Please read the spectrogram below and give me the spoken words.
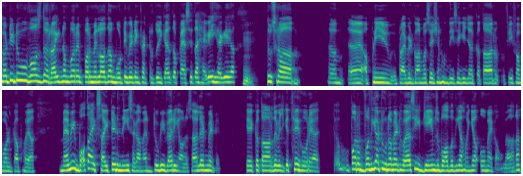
Thirty 32 was the right number ਪਰ ਮੈਨੂੰ ਲੱਗਦਾ ਮੋਟੀਵੇਟਿੰਗ ਫੈਕਟਰ ਤੁਸੀਂ ਕਹਿੰਦੇ ਤਾਂ ਪੈਸੇ ਤਾਂ ਹੈਗੇ ਹੀ ਹੈਗੇ ਆ ਦੂਸਰਾ ਆਪਣੀ ਪ੍ਰਾਈਵੇਟ ਕਨਵਰਸੇਸ਼ਨ ਹੁੰਦੀ ਸੀਗੀ ਜਦ ਕਤਾਰ ਫੀਫਾ ਵਰਲਡ ਕੱਪ ਹੋਇਆ ਮੈਂ ਵੀ ਬਹੁਤਾ ਐਕਸਾਈਟਿਡ ਨਹੀਂ ਸਗਾ ਮੈਂ to be very honest I admitted ਕਿ ਕਤਾਰ ਦੇ ਵਿੱਚ ਕਿੱਥੇ ਹੋ ਰਿਹਾ ਪਰ ਵਧੀਆ ਟੂਰਨਾਮੈਂਟ ਹੋਇਆ ਸੀ ਗੇਮਸ ਬਹੁਤ ਵਧੀਆ ਹੋਈਆਂ ਉਹ ਮੈਂ ਕਹੂੰਗਾ ਹਨਾ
